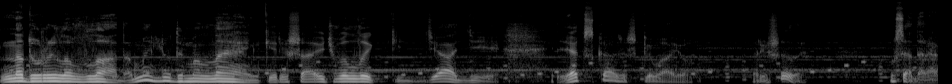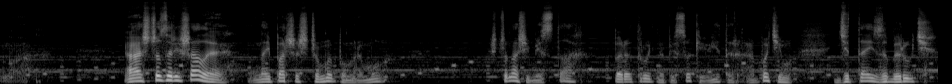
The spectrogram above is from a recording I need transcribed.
надурила влада. Ми люди маленькі, рішають великі дяді. Як скажеш, киваю. Рішили? Усе даремно. А що зарішали? Найперше, що ми помремо, що наші міста перетруть на пісок і вітер, а потім дітей заберуть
